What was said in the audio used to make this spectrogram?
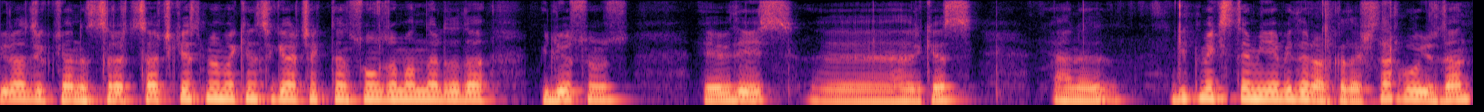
birazcık yani saç, saç kesme makinesi gerçekten son zamanlarda da biliyorsunuz evdeyiz. Ee, herkes yani gitmek istemeyebilir arkadaşlar. O yüzden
